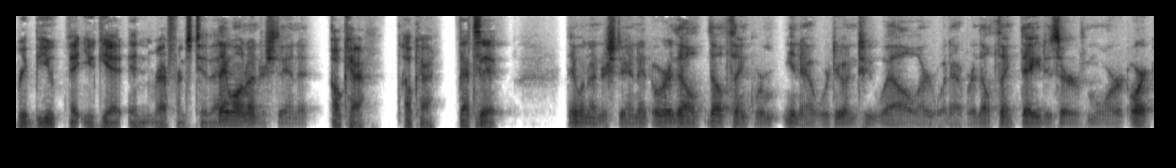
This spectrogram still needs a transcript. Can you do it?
rebuke that you get in reference to that? They won't understand it. Okay. Okay. That's it. they won't understand it or they'll they'll think we're you know we're doing too well or whatever they'll think they deserve more or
